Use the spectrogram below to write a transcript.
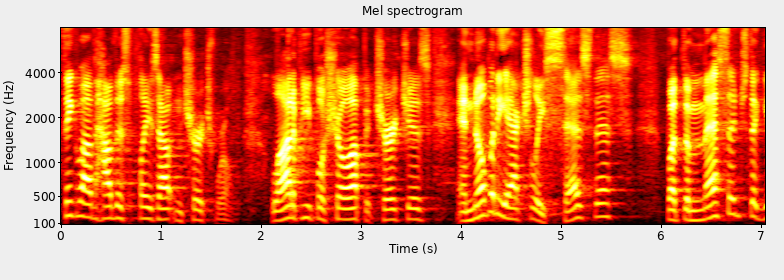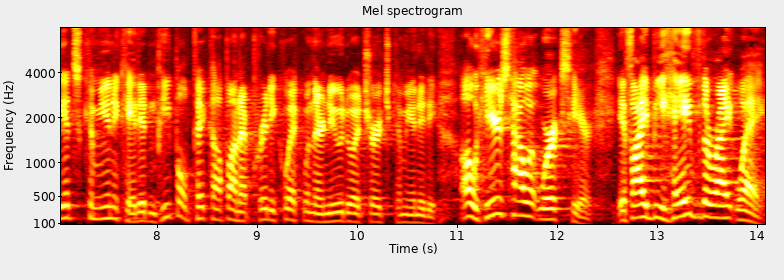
Think about how this plays out in church world. A lot of people show up at churches and nobody actually says this, but the message that gets communicated, and people pick up on it pretty quick when they're new to a church community. Oh, here's how it works here. If I behave the right way,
